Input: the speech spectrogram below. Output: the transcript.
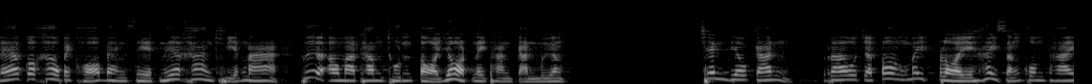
แล้วก็เข้าไปขอแบ่งเศษเนื้อข้างเขียงมา เพื่อเอามาทำทุนต่อยอดในทางการเมือง เช่นเดียวกัน เราจะต้องไม่ปล่อยให้สังคมไทย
